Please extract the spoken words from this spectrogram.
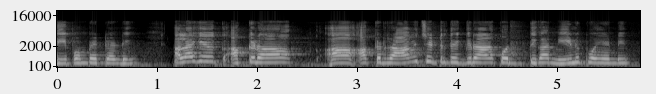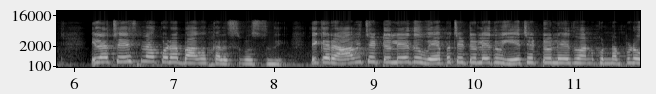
దీపం పెట్టండి. అలాగే అక్కడ అక్కడ రావి చెట్టు దగ్గర కొద్దిగా నీళ్ళు పోయండి. ఇలా చేసినా కూడా బాగా కలిసి వస్తుంది. ఇక రావి చెట్టు లేదు వేప చెట్టు లేదు ఏ చెట్టు లేదు అనుకున్నప్పుడు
